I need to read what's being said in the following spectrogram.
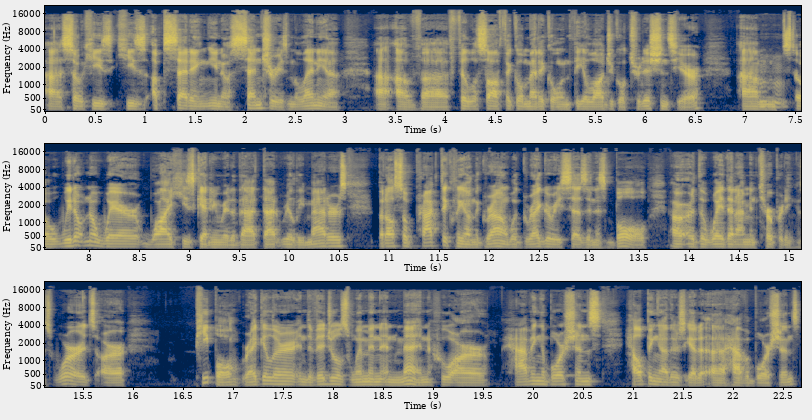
Uh, so he's he's upsetting you know centuries, millennia uh, of uh, philosophical, medical, and theological traditions here. Um, mm-hmm. So we don't know where why he's getting rid of that. That really matters. But also practically on the ground, what Gregory says in his bull, or, or the way that I'm interpreting his words, are people, regular individuals, women and men who are having abortions, helping others get uh, have abortions,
